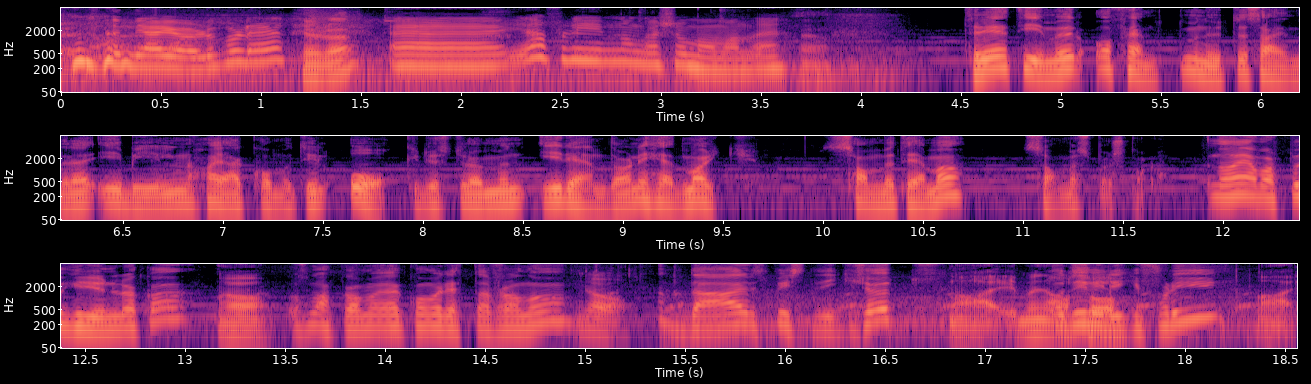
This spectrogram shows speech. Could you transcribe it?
men jeg gjør det for det. Gjør du det? Eh, ja, fordi noen ganger så må man det. Tre timer og 15 minutter seinere i bilen har jeg kommet til Åkrestrømmen i Rendalen i Hedmark. Samme tema, samme spørsmål. Nå har jeg vært på Grünerløkka Ja. og snakka med Jeg kommer rett derfra nå. Der spiste de ikke kjøtt, Nei, men og de altså ville ikke fly. Nei.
